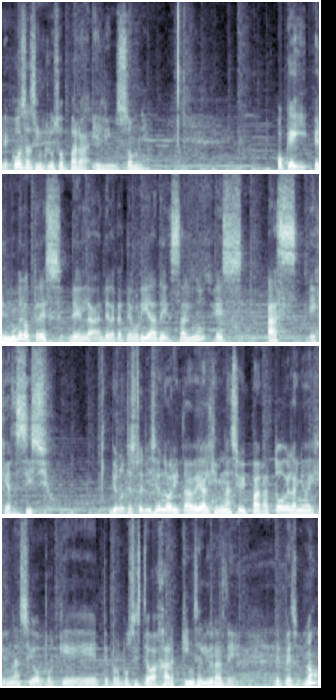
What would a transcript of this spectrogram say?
de cosas, incluso para el insomnio. Ok, el número 3 de la, de la categoría de salud es haz ejercicio. Yo no te estoy diciendo ahorita ve al gimnasio y paga todo el año de gimnasio porque te propusiste bajar 15 libras de, peso. No,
